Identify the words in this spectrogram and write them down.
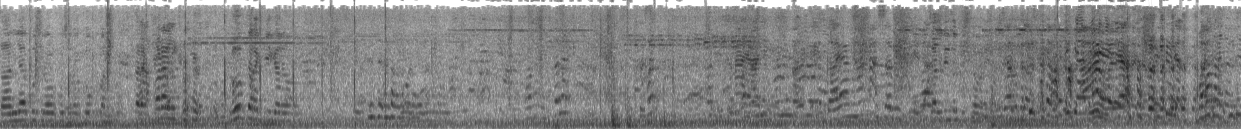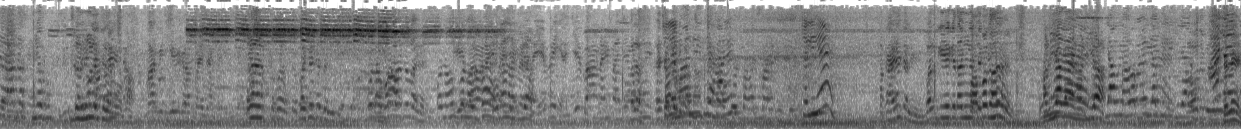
सानिया खुश रहो खुश रहो खूब तरक्की खूब तरक्की करो। गाया ना सब चलिए हैं? हरिया चले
